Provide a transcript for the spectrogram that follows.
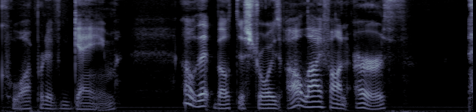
cooperative game. Oh, that both destroys all life on Earth.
